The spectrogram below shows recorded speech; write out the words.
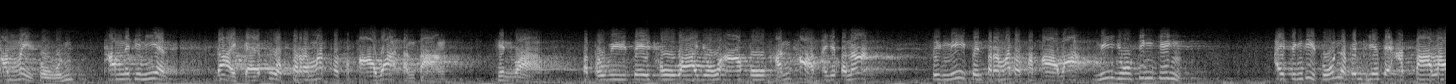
ทำไม่ศูนย์ทำในที่นี้ได้แก่พวกปรมัตถสภาวะต่างๆ เช่นว่าปฐวีเตโชวาโยอาโปขันธาตุอายตนะ สิ่งนี้เป็นปรมัตถสภาวะมีอยู่จริง ๆ ไอ้สิ่งที่ศูนย์เป็นเพียงแต่อัตตาเรา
